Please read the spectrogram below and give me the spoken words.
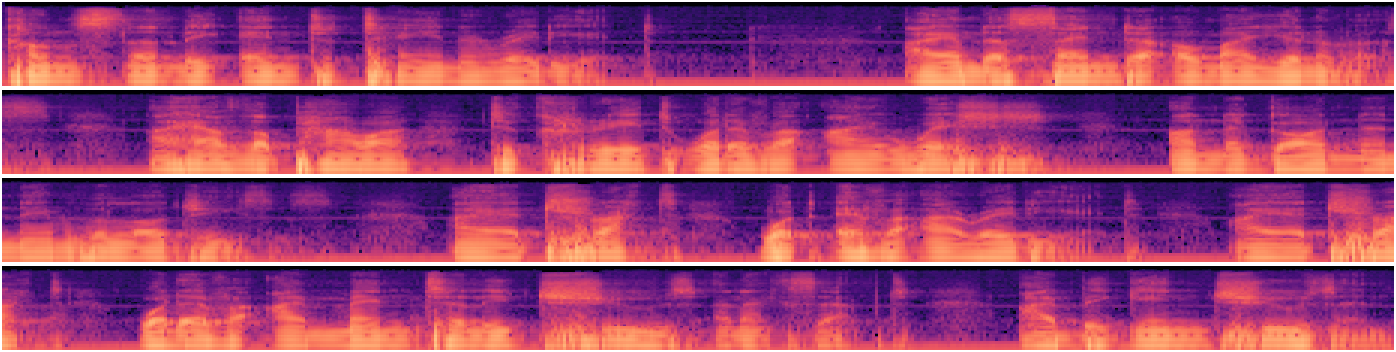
constantly entertain and radiate. I am the center of my universe. I have the power to create whatever I wish under God in the name of the Lord Jesus. I attract whatever I radiate. I attract whatever I mentally choose and accept. I begin choosing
